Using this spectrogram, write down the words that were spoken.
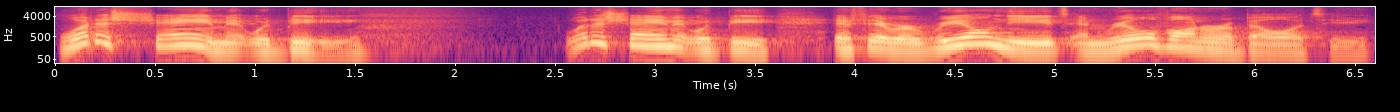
what a shame it would be. What a shame it would be if there were real needs and real vulnerability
